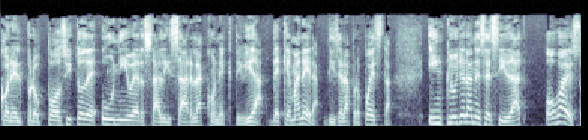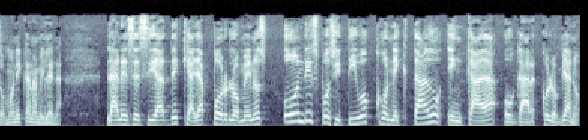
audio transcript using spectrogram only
con el propósito de universalizar la conectividad. ¿De qué manera? Dice la propuesta. Incluye la necesidad, ojo a esto, Mónica Ana Milena, la necesidad de que haya por lo menos un dispositivo conectado en cada hogar colombiano.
